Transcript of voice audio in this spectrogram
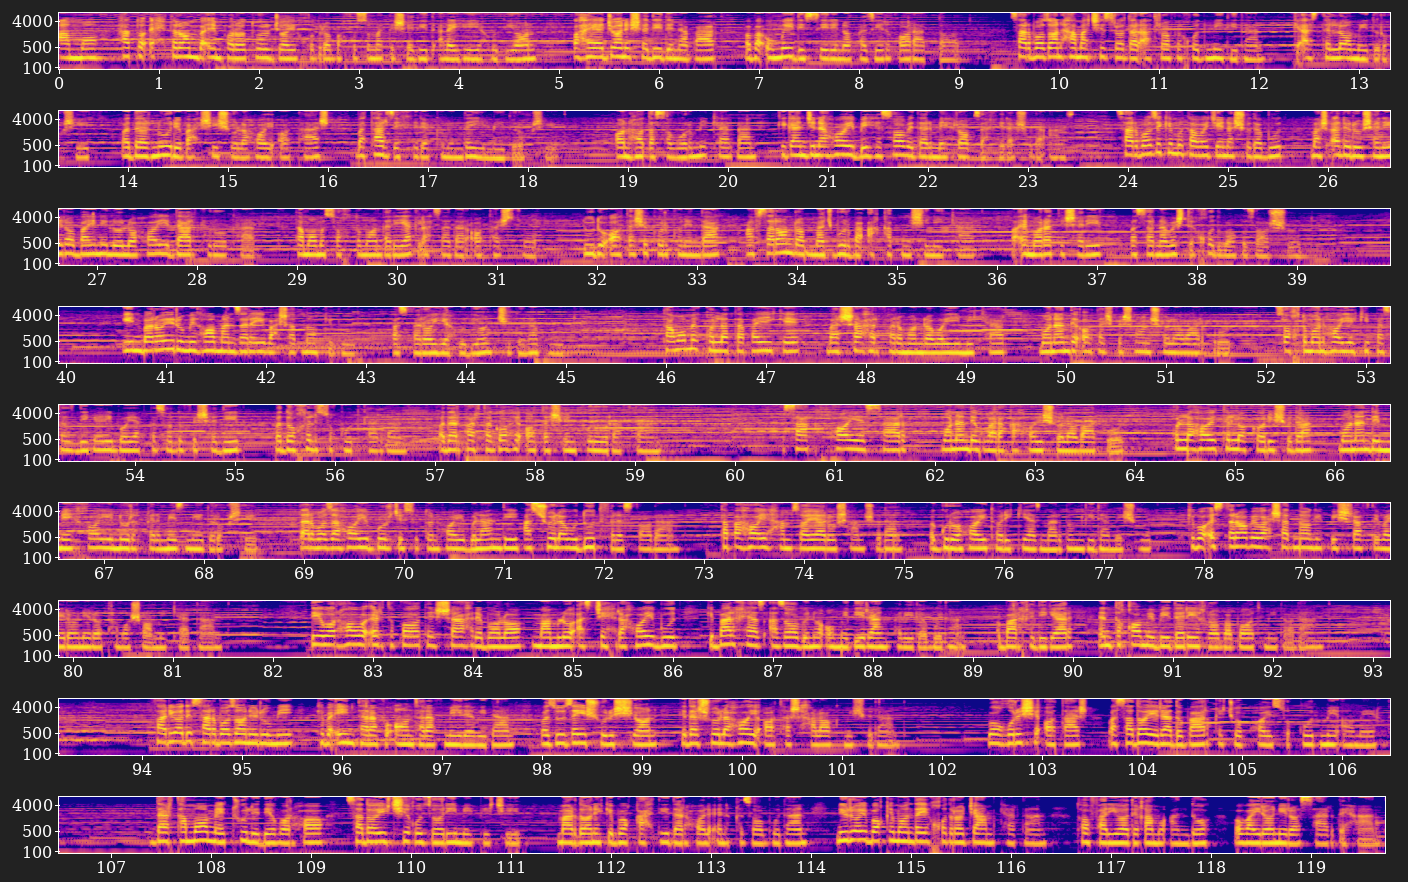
اما حتی احترام به امپراتور جای خود را به خصومت شدید علیه یهودیان و هیجان شدید نبرد و به امید سیری ناپذیر غارت داد سربازان همه چیز را در اطراف خود می دیدن که از طلا می درخشید و در نور وحشی شله های آتش به طرز خیره کننده می درخشید. آنها تصور می کردن که گنجینه های به حساب در محراب ذخیره شده است. سربازی که متوجه نشده بود مشعل روشنی را بین لولاهای در فرو کرد. تمام ساختمان در یک لحظه در آتش سوخت. دود و آتش کرکننده افسران را مجبور به عقب نشینی کرد و امارت شریف و سرنوشت خود واگذار شد. این برای رومی ها منظره وحشتناکی بود پس برای یهودیان چگونه بود؟ تمام قله تپهی که بر شهر فرمان روایی می کرد مانند آتش فشان شلور بود. ساختمان ها یکی پس از دیگری با یک تصادف شدید و داخل سقوط کردند و در پرتگاه آتشین فرو رفتند. سقف های سرف مانند ورقه های شلور بود. قله های تلاکاری شده مانند میخای نور قرمز می درخشید. دروازه های برج ستون های بلندی از شوله و دود فرستادند. تپه های همسایه روشن شدند و گروه های تاریکی از مردم دیده می شود که با استراب وحشتناک پیشرفت ویرانی را تماشا می کردند. دیوارها و ارتفاعات شهر بالا مملو از چهره بود که برخی از عذاب ناامیدی رنگ پریده بودند و برخی دیگر انتقام بیدریغ را به باد می دادند. فریاد سربازان رومی که به این طرف و آن طرف می و زوزه شورشیان که در شوله های آتش حلاک می شدند. با غرش آتش و صدای رد و برق چوب های سقوط می آمیخت. در تمام طول دیوارها صدای چیغ و زاری می پیچید. مردانی که با قحطی در حال انقضا بودند نیروی باقی مانده خود را جمع کردند تا فریاد غم و اندوه و ویرانی را سر دهند.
